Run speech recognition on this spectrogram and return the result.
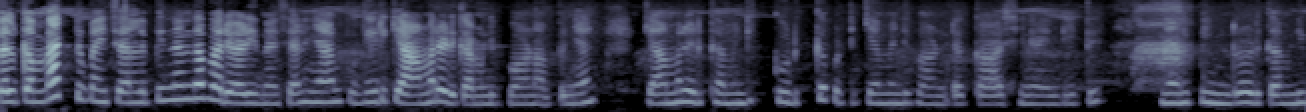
welcome back to my channel പിന്നെന്താ പരിപാടി എന്ന് വെച്ചാൽ ഞാൻ പുതിയൊരു ക്യാമറ എടുക്കാൻ വേണ്ടി പോകണം അപ്പോൾ ഞാൻ ക്യാമറ എടുക്കാൻ വേണ്ടി കുടുക്ക പൊട്ടിക്കാൻ വേണ്ടി പോകണം കേട്ടോ കാശിന് വേണ്ടിയിട്ട്. ഞാനിപ്പോൾ ഇൻട്രോ എടുക്കാൻ വേണ്ടി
